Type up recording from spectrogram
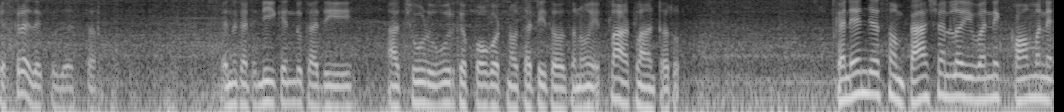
డిస్కరేజ్ ఎక్కువ చేస్తారు. ఎందుకంటే నీకెందుకు అది? ఆ చూడు ఊరికే పోగొట్టినావు థర్టీ థౌసండ్. ఇట్లా అట్లా అంటారు. కానీ ఏం చేస్తాం? ప్యాషన్లో ఇవన్నీ కామనే.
